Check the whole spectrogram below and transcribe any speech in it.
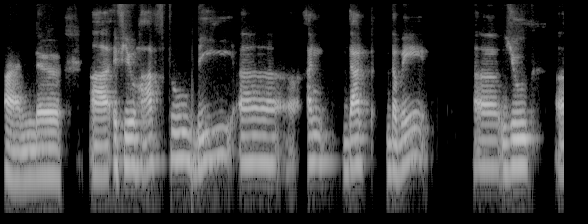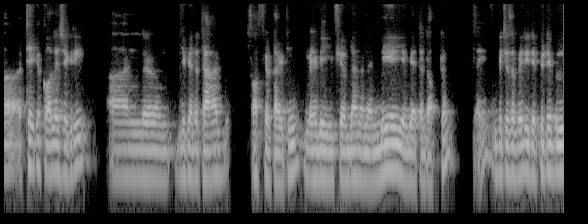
And uh, if you have to be uh, and that the way uh, you take a college degree and um, you get a tag of your title. Maybe if you have done an mba you get a doctor right which is a very reputable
